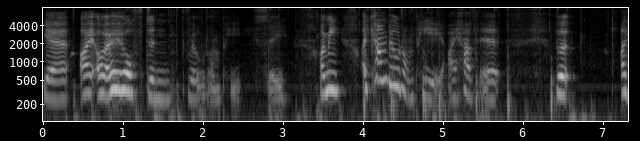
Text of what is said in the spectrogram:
yeah, I I often build on PC. I mean, I can build on PE. I have it, but I,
